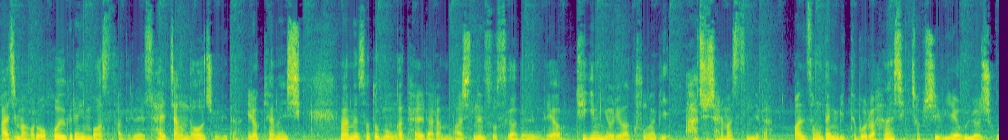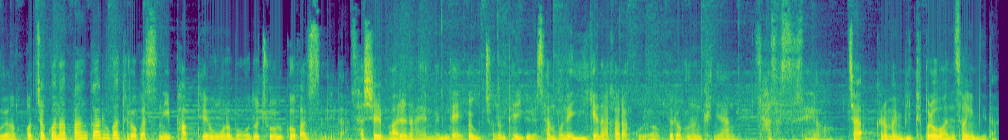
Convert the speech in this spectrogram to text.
마지막으로 홀그레인 머스타드를 살짝 넣어줍니다. 이렇게 하면 시큼하면서도 뭔가 달달한 맛있는 소스가 되는데요. 튀김 요리와 궁합이 아주 잘 맞습니다. 완성된 미트볼을 하나씩 접시 위에 올려주고요. 어쨌거나 빵가루가 들어갔으니 밥 대용으로 먹어도 좋을 것 같습니다. 사실 말은 안 했는데 결국 저는 베이글을 3분의 2개나 갈았고요. 여러분은 그냥 사서 쓰세요. 자, 그러면 미트볼 완성입니다.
